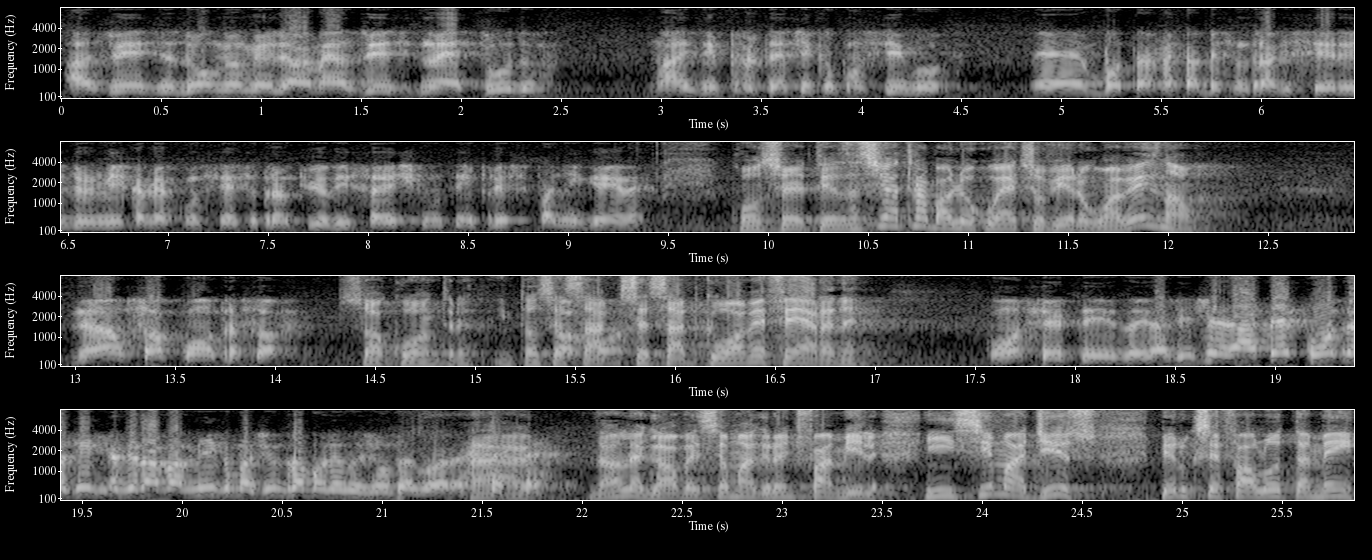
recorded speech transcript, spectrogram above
Às vezes eu dou o meu melhor, mas às vezes não é tudo. Mas o importante é que eu consigo é, botar minha cabeça no travesseiro e dormir com a minha consciência tranquila. Isso aí acho que não tem preço para ninguém, né? Com certeza. Você já trabalhou com o Edson Vieira alguma vez, não? Não, só contra só. Só contra. Então você sabe, você sabe que o homem é fera, né? Com certeza. A gente até contra, a gente já virava amigo, imagina trabalhando junto agora. Ah, não, legal, vai ser uma grande família. E em cima disso, pelo que você falou também,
